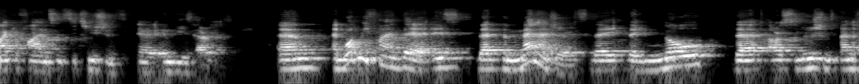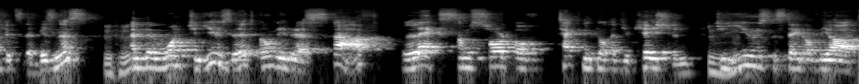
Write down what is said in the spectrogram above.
microfinance institutions uh, in these areas. Um, and what we find there is that the managers they they know that our solutions benefits their business mm-hmm. and they want to use it. Only their staff lacks some sort of technical education mm-hmm. to use the state of the art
